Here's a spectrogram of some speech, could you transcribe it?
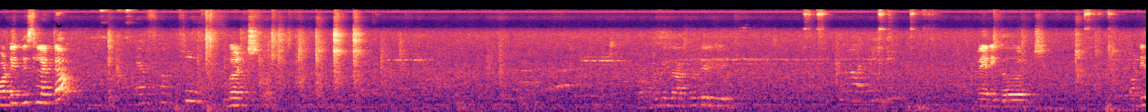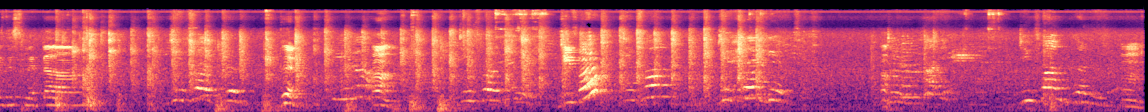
What is this letter? Good. Very good. What is this letter? Good. Uh, G for? Uh, mm.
